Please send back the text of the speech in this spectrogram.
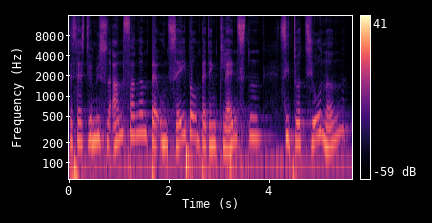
Das heißt, wir müssen anfangen, bei uns selber und bei den kleinsten Situationen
